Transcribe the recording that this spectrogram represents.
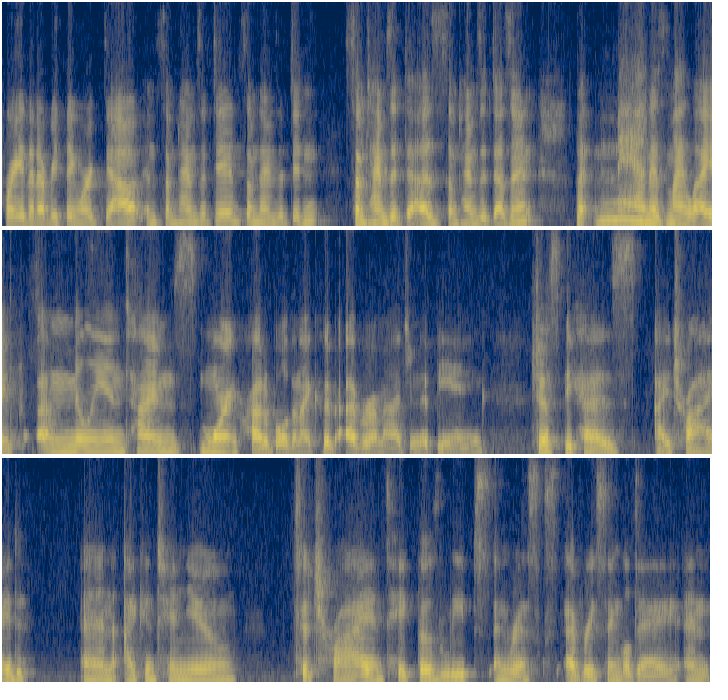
pray that everything worked out. And sometimes it did, sometimes it didn't. Sometimes it does, sometimes it doesn't. But man, is my life a million times more incredible than I could have ever imagined it being just because I tried and I continue to try and take those leaps and risks every single day. And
